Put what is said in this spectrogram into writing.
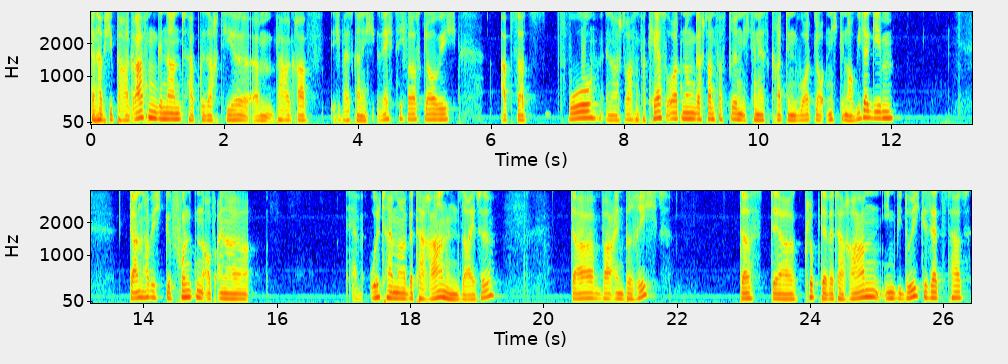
Dann habe ich die Paragraphen genannt, habe gesagt, hier ähm, Paragraph, ich weiß gar nicht, 60 war das, glaube ich, Absatz 2 in der Straßenverkehrsordnung, da stand was drin. Ich kann jetzt gerade den Wortlaut nicht genau wiedergeben. Dann habe ich gefunden auf einer ja, Oldtimer-Veteranenseite, da war ein Bericht dass der Club der Veteranen irgendwie durchgesetzt hat,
